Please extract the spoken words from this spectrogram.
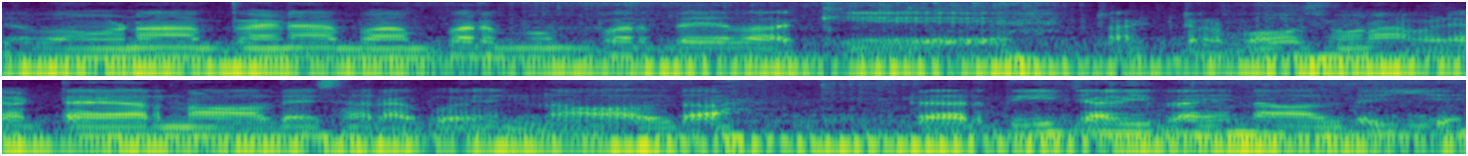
ਲਵਾਉਣਾ ਪੈਣਾ ਬੰਪਰ ਬੰਪਰ ਤੇ, ਬਾਕੀ ਟਰੈਕਟਰ ਬਹੁਤ ਸੋਹਣਾ ਮਿਲਿਆ ਟਾਇਰ ਨਾਲ ਦੇ ਸਾਰਾ ਕੁਝ, ਨਾਲ ਦਾ। ਟਾਇਰ 30 40 ਪੈਸੇ ਨਾਲ ਦੇ ਹੀ ਏ।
